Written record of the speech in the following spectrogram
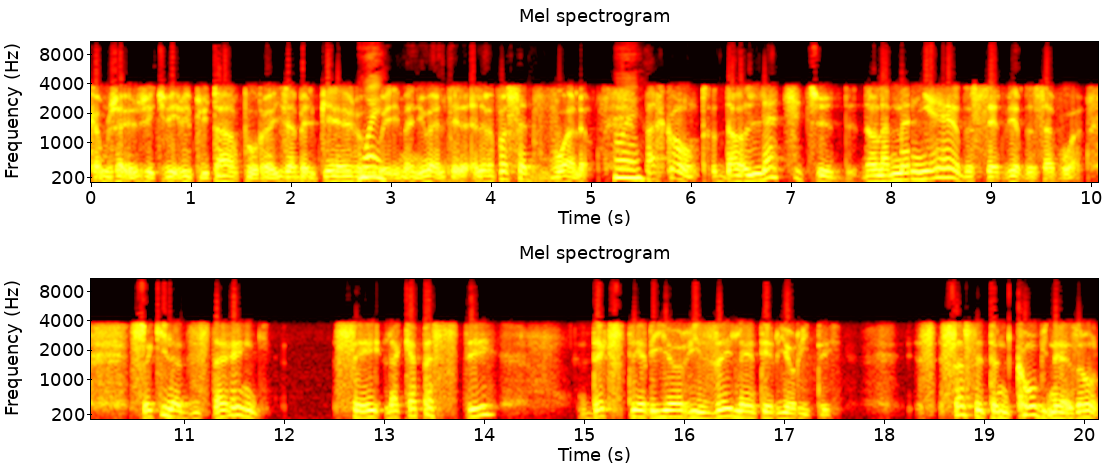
comme j'écrirai plus tard pour euh, Isabelle Pierre ou Emmanuel. Elle n'avait pas cette voix-là. Par contre, dans l'attitude, dans la manière de servir de sa voix, ce qui la distingue, c'est la capacité d'extérioriser l'intériorité ça, c'est une combinaison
